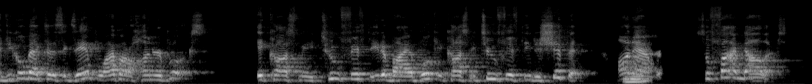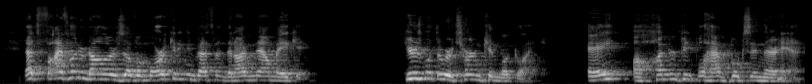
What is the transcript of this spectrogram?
if you go back to this example, I bought 100 books. It cost me 250 to buy a book. It cost me 250 to ship it on mm-hmm. average. So $5. That's $500 of a marketing investment that I'm now making. Here's what the return can look like. A, 100 people have books in their hand.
